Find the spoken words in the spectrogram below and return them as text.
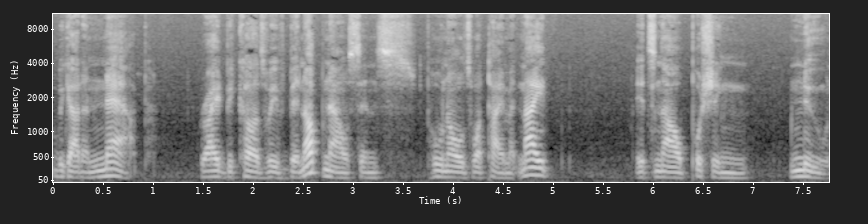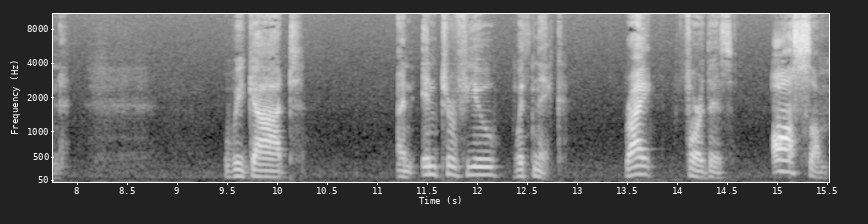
We got a nap, right? Because we've been up now since who knows what time at night. It's now pushing noon. We got an interview with Nick, right? For this awesome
